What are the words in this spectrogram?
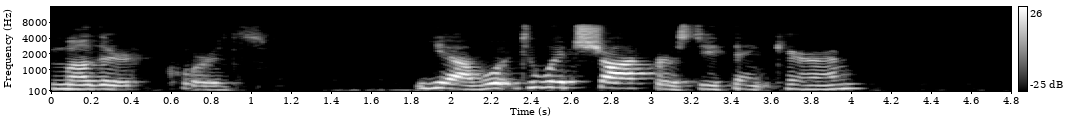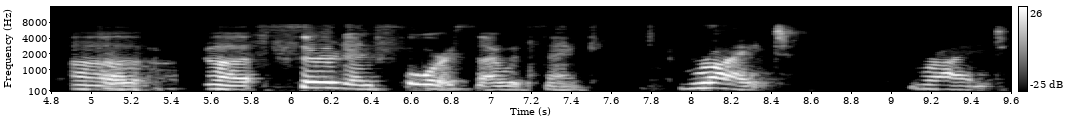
Mother cords. Yeah, wh- to which chakras do you think, Karen? Uh, uh, third and fourth, I would think. Right, right.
